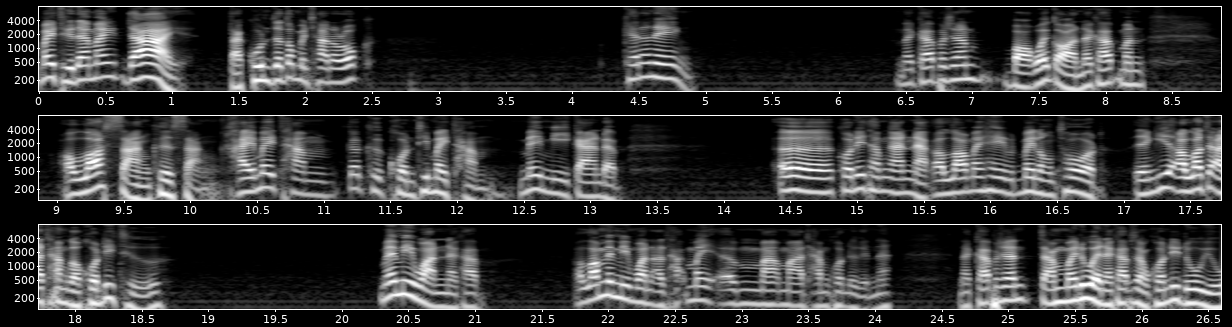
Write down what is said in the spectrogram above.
ไม่ถือได้ไหมได้ แต่คุณจะต้องเป็นชาวนรก แค่นั้นเองนะครับ เพราะฉะนั้นบอกไว้ก่อนนะครับ มันอัลลอฮ์สั่งคือสั่ง ใครไม่ทำก็คือคนที่ไม่ทำไม่มีการแบบ เออคนที่ทำงานหนักอัลลอฮ์ไม่ให้ไม่ลงโทษ อย่างนี้อัลลอฮ์จะอาธรรมกับคนที่ถือ ไม่มีวันนะครับอัลลอฮ์ไม่มีวันอาธรรมไม่เอ่อมามาทำคนอื่นนะนะครับ เพราะฉะนั้นจำไว้ด้วยนะครับสำหรับคนที่ดูอยู่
